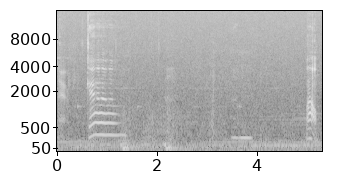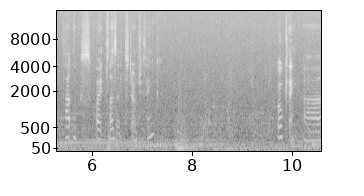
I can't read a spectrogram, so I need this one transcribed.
There we go. Um, wow, that looks quite pleasant, don't you think? Okay, uh...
